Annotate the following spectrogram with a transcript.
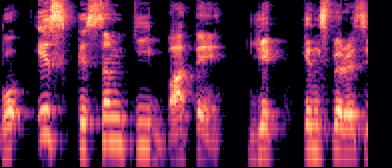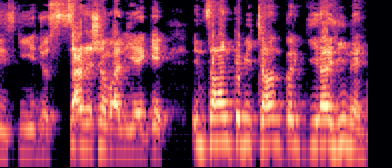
وہ اس قسم کی باتیں، یہ کنسپیرسیز کی، یہ جو سازشوں والی ہے کہ انسان کبھی چاند پر کیا ہی نہیں،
